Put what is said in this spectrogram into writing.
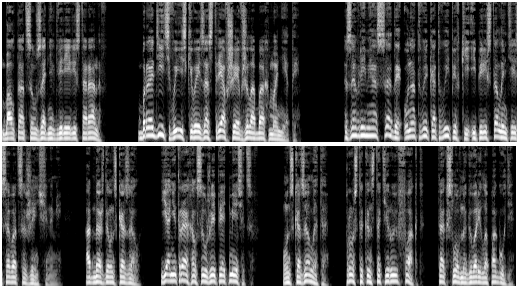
болтаться у задних дверей ресторанов, бродить, выискивая застрявшие в желобах монеты. За время осады он отвык от выпивки и перестал интересоваться женщинами. Однажды он сказал, «Я не трахался уже пять месяцев». Он сказал это, просто констатируя факт, так словно говорил о погоде.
